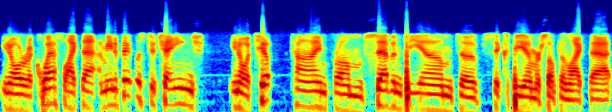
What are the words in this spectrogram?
you know, a request like that. I mean, if it was to change, you know, a tip time from 7 p.m. to 6 p.m. or something like that,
